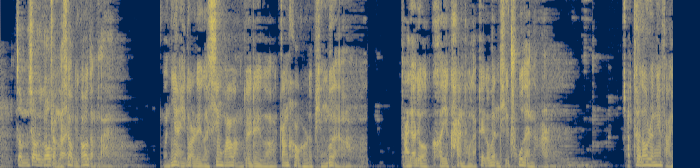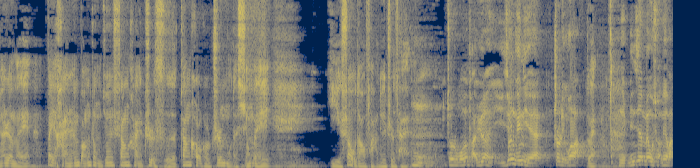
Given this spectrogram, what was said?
怎么效率高怎？么效率高怎么来。我念一段这个新华网对这个张扣扣的评论啊，大家就可以看出来这个问题出在哪儿。最高人民法院认为，被害人王正军伤害致死张扣扣之母的行为已受到法律制裁。嗯，就是我们法院已经给你治理过了，对，你民间没有权利了。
